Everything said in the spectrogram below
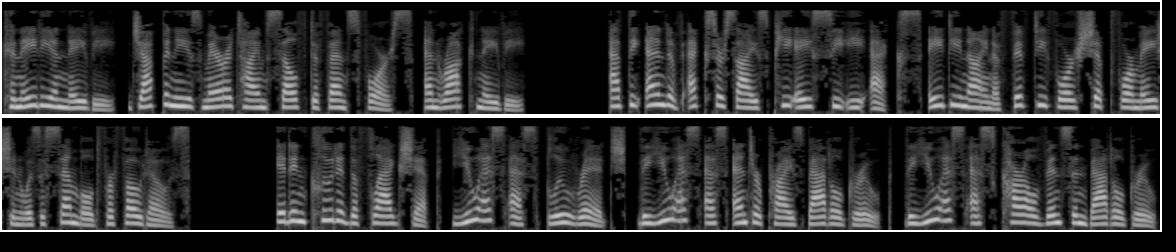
Canadian Navy, Japanese Maritime Self-Defense Force, and ROK Navy. At the end of exercise PACEX 89 a 54-ship formation was assembled for photos. It included the flagship, USS Blue Ridge, the USS Enterprise Battle Group, the USS Carl Vinson Battle Group,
